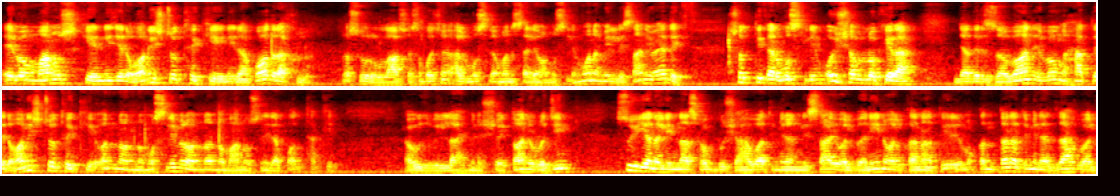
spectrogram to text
এবং মানুষকে নিজের অনিষ্ট থেকে নিরাপদ রাখল। রসুল্লাহ আল মুসলিম সত্যিকার মুসলিম ওই সব লোকেরা যাদের জবান এবং হাতের অনিষ্ট থেকে অন্য অন্য মুসলিমের অন্যান্য মানুষ নিরাপদ থাকে। আউজবিল্লাহ সুইয়ান আলিনাস হব্বু শাহওয়াত মিনান নিসাই ওয়াল বানিন ওয়াল কানাতির মুকান্তারাত মিন আল-যাহব ওয়াল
